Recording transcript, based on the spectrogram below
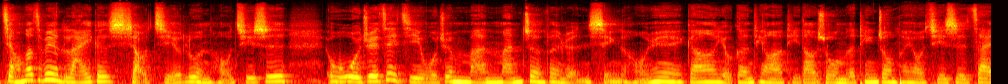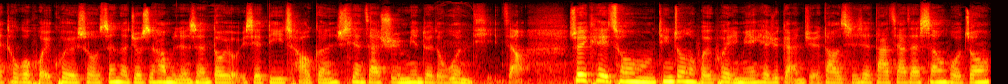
讲到这边来一个小结论吼，其实我我觉得这集我觉得蛮蛮振奋人心的吼，因为刚刚有跟听友提到说，我们的听众朋友其实，在透过回馈的时候，真的就是他们人生都有一些低潮跟现在去面对的问题，这样，所以可以从我们听众的回馈里面，可以去感觉到，其实大家在生活中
